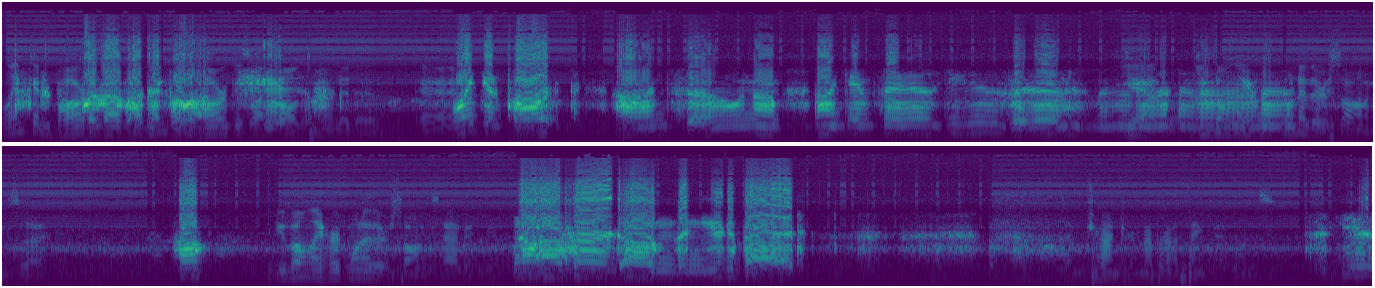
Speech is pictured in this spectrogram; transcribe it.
Linkin Park. Linkin Park is like alternative. Uh, Linkin Park. I'm so numb, I can feel you there. yeah, you've only heard one of their songs. Uh, Huh? you've only heard one of their songs, haven't you? No, I've heard um, the New Divide. I'm trying to remember. I think that one's. New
